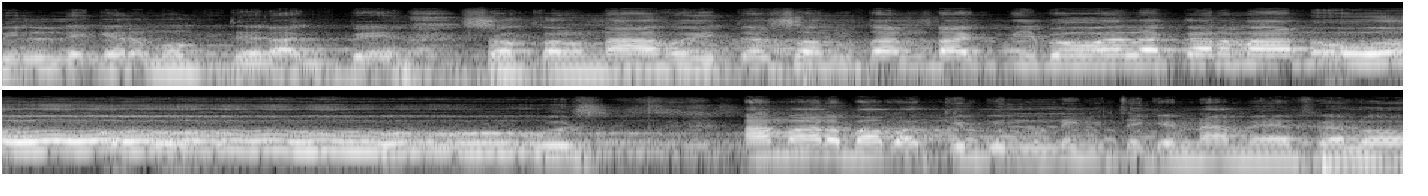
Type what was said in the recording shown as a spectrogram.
বিল্ডিং এর মধ্যে রাখবে। সকাল না হইতে সন্তান ডাক দিবে এলাকার মানুষ। আমার বাবাকে বিল্ডিং থেকে নামে ফেলো।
